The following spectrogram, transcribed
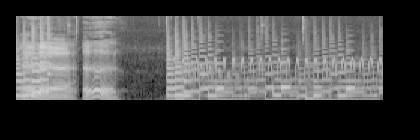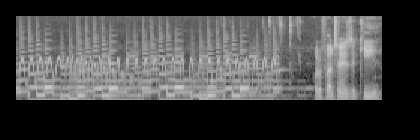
Ugh. Ugh. What if I change the key?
